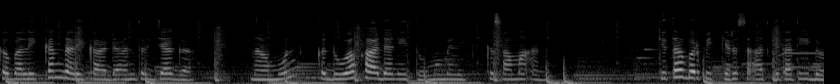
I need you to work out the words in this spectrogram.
kebalikan dari keadaan terjaga. Namun, kedua keadaan itu memiliki kesamaan. Kita berpikir saat kita tidur,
